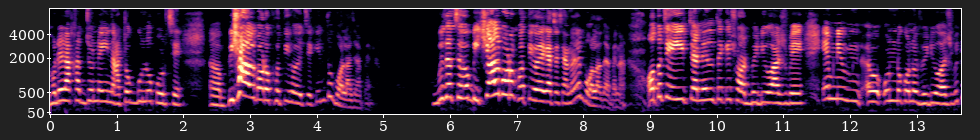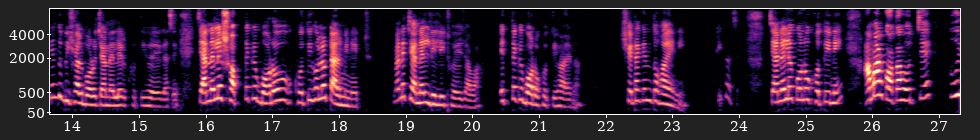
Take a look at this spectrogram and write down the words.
ধরে রাখার জন্য এই নাটকগুলো করছে বিশাল বড় ক্ষতি হয়েছে, কিন্তু বলা যাবে না। বুঝেছ? বিশাল বড় ক্ষতি হয়ে গেছে চ্যানেলে বলা যাবে না। অথচ এই চ্যানেল থেকে শর্ট ভিডিও আসবে, এমনি অন্য কোনো ভিডিও আসবে, কিন্তু বিশাল বড় চ্যানেলের ক্ষতি হয়ে গেছে। চ্যানেলের সব থেকে বড় ক্ষতি হলো টার্মিনেট মানে চ্যানেল ডিলিট হয়ে যাওয়া। এর থেকে বড় ক্ষতি হয় না। সেটা কিন্তু হয়নি, ঠিক আছে? চ্যানেলে কোনো ক্ষতি নেই। আমার কথা হচ্ছে তুই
